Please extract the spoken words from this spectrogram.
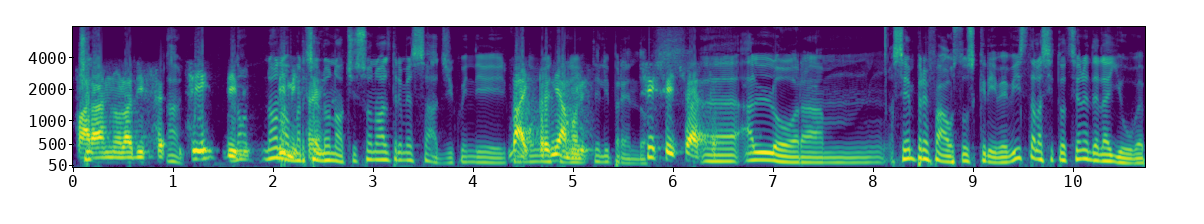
faranno la differenza. Ah, sì, no, no, no Marcello, no, ci sono altri messaggi, quindi Vai, prendiamoli. Te li prendo. Sì, sì, certo. Eh, allora, mh, mm, sempre Fausto scrive: Vista la situazione della Juve,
